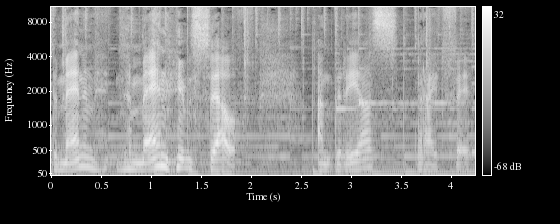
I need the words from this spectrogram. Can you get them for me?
the man, the man himself, Andreas Breitfeld.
